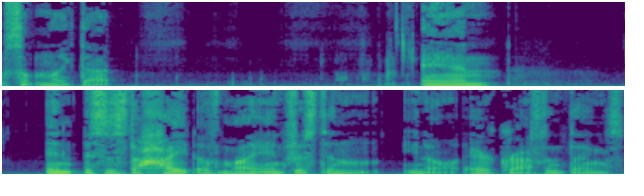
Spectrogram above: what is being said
something like that. And and this is the height of my interest in, you know, aircraft and things.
